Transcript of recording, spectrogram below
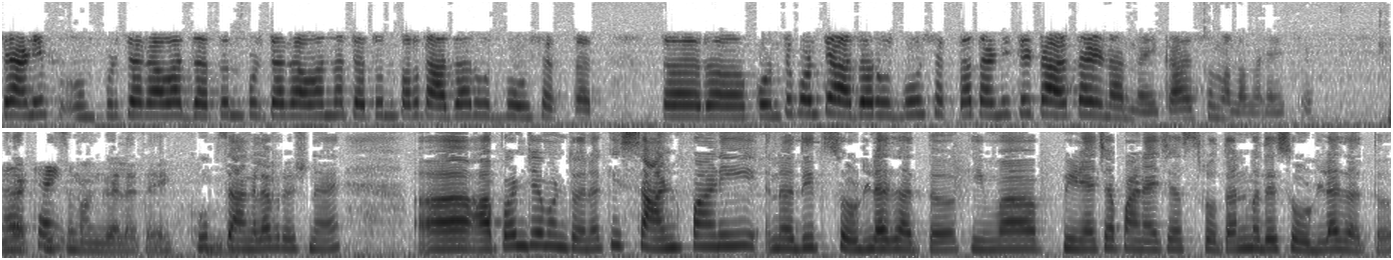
ते आणि पुढच्या गावात जातून पुढच्या गावांना त्यातून परत आजार उद्भवू शकतात. तर कोणते कोणते आजार उद्भवू शकतात आणि ते टाळता येणार नाही का असं मला म्हणायचं नक्कीच you. मंगलाताई. खूप चांगला प्रश्न आहे. आपण जे म्हणतो ना की सांडपाणी नदीत सोडलं जातं किंवा पिण्याच्या पाण्याच्या स्रोतांमध्ये सोडलं जातं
